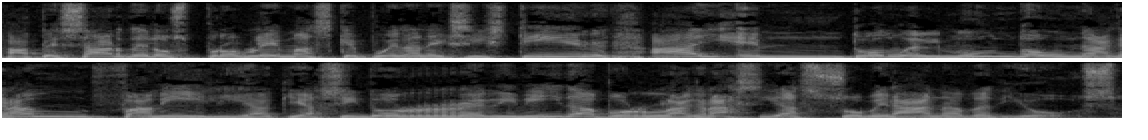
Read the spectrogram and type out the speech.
A pesar de los problemas que puedan existir, hay en todo el mundo una gran familia que ha sido redimida por la gracia soberana de Dios.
